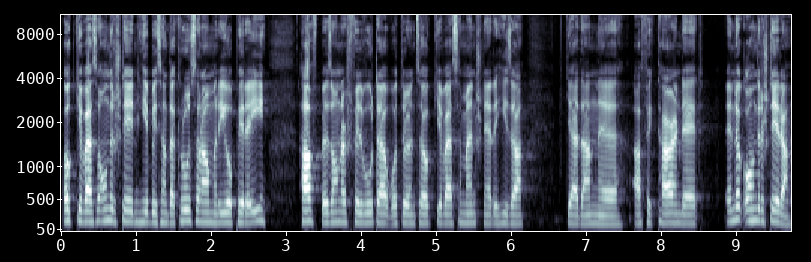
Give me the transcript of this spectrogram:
Auch gewisse Unterstädten hier bei Santa Cruz Raum Rio Piraí haben besonders viel Wutter, wo durch so gewisse Menschen hier ja dann äh, affektieren det. Auch andere Städte.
